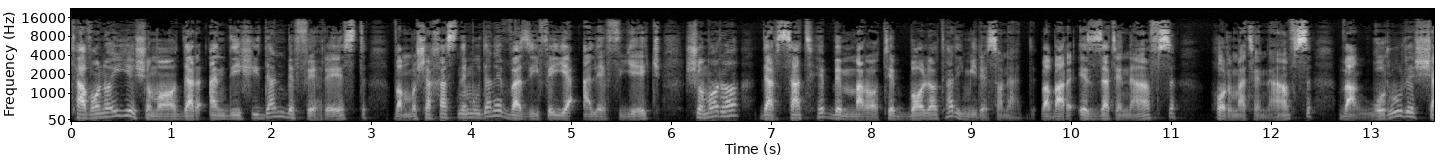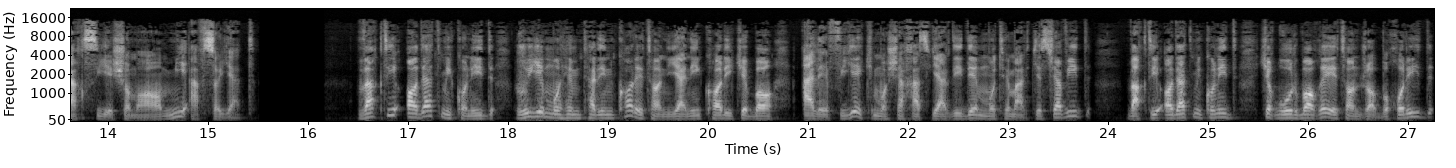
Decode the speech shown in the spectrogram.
توانایی شما در اندیشیدن به فهرست و مشخص نمودن وظیفه الف یک شما را در سطح به مراتب بالاتری میرساند و بر عزت نفس، حرمت نفس و غرور شخصی شما می افساید. وقتی عادت می کنید روی مهمترین کارتان یعنی کاری که با الف یک مشخص گردیده متمرکز شوید وقتی عادت می کنید که قورباغه را بخورید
